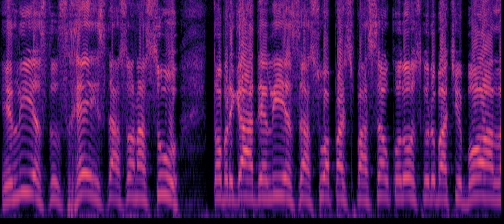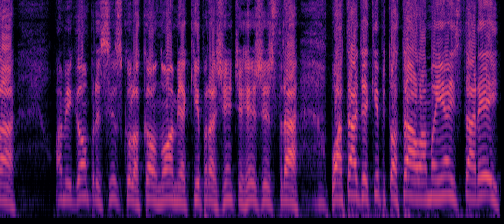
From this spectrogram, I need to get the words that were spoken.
Elias dos Reis da Zona Sul. Muito obrigado, Elias, a sua participação conosco no Bate-Bola. O amigão precisa colocar o nome aqui pra gente registrar. Boa tarde, equipe total. Amanhã estarei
